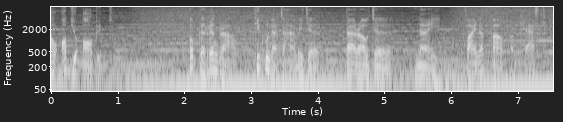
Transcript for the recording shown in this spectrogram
out of your orbit พบกับเรื่องราวที่คุณอาจจะหาไม่เจอ แต่เราเจอใน f i n a l f i l e Podcast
